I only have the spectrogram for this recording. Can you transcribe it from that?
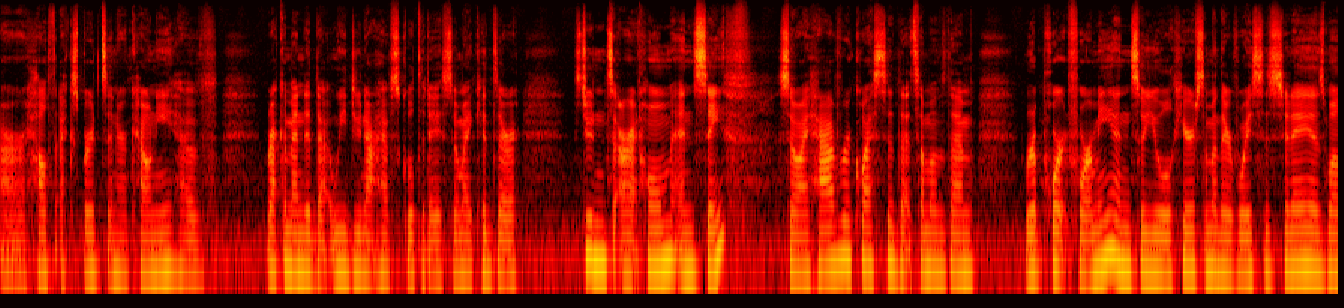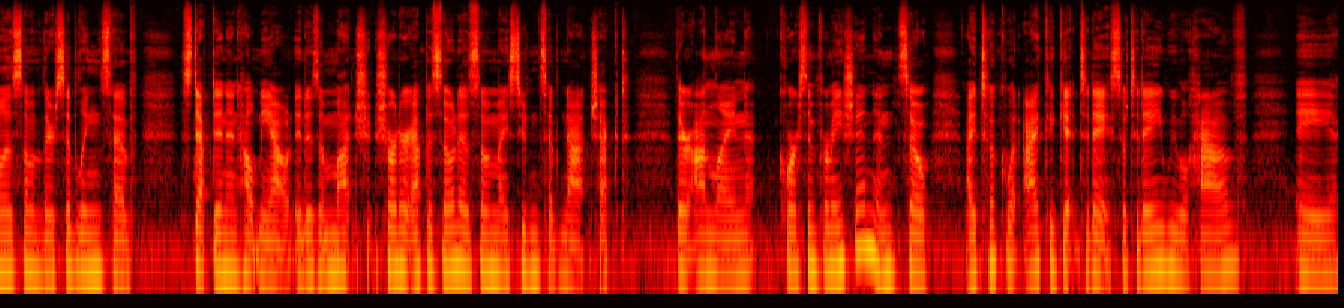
Our health experts in our county have recommended that we do not have school today. So my kids are students are at home and safe. So I have requested that some of them report for me and so you will hear some of their voices today as well as some of their siblings have stepped in and helped me out. It is a much shorter episode as some of my students have not checked their online course information and so I took what I could get today. So today we will have a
